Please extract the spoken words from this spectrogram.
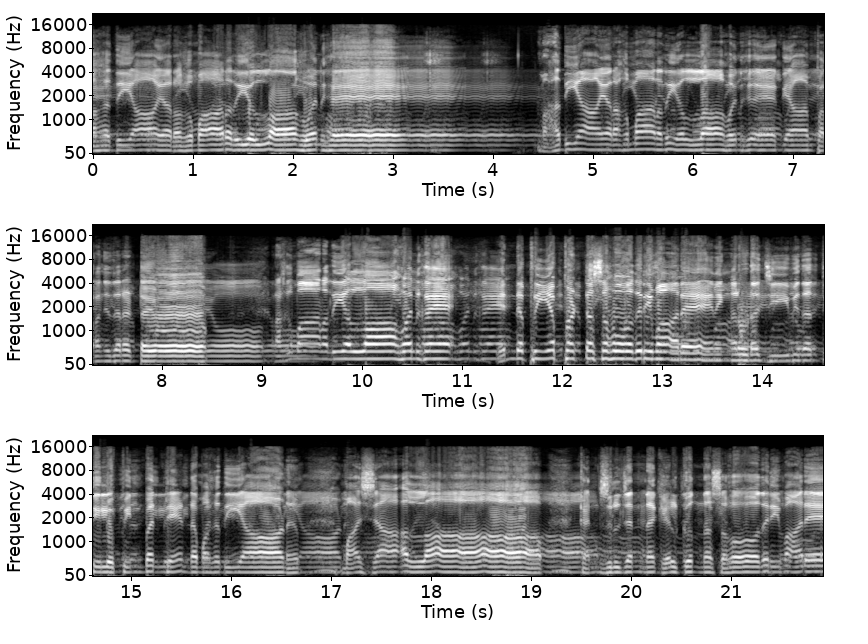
മഹദിയായ റഹ്മാൻ റളിയല്ലാഹു അൻഹേ. മഹദിയായ റഹ്മാൻ റളിയല്ലാഹു അൻഹേ ഞാൻ പറഞ്ഞു തരട്ടെയോ? റഹ്മാൻ റളിയല്ലാഹു അൻഹയെ എന്റെ പ്രിയപ്പെട്ട സഹോദരിമാരെ നിങ്ങളുടെ ജീവിതത്തിൽ പിൻപറ്റേണ്ട മഹതിയാണ് മാഷാ അല്ലാ കൻസുൽ ജന്ന കേൾക്കുന്ന സഹോദരിമാരെ.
